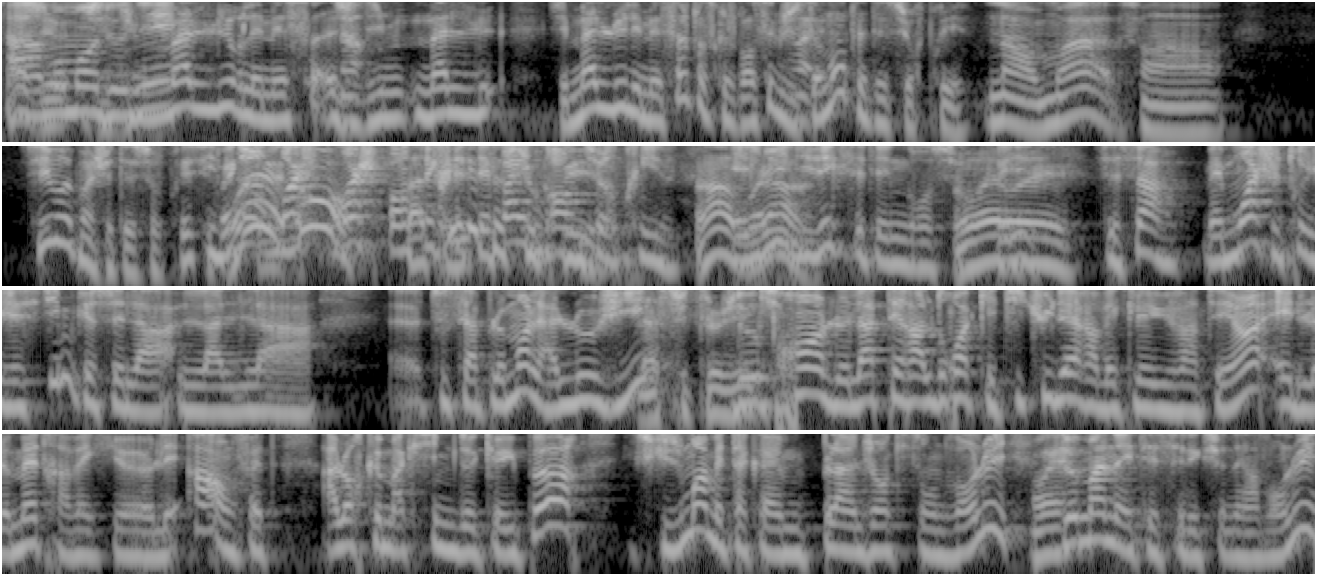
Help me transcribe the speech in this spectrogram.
À Ah, un j'ai- moment j'ai donné, mal lire les messages. J'ai mal lu- j'ai mal lu les messages parce que je pensais que justement t'étais surpris. Non, moi, enfin. Si, ouais, moi j'étais surpris. Ouais, que- moi, je- non, moi, je pensais que Patrick c'était était pas une grande surpris. surprise. Ah, et voilà. lui, il disait que c'était une grosse surprise. Ouais, ouais. C'est ça. Mais moi, je trouve, j'estime que c'est la, la, la, euh, tout simplement la logique, La suite de prendre le latéral droit qui est titulaire avec les U21 et de le mettre avec euh, les A, en fait. Alors que Maxime de Kuiper, excuse-moi, mais t'as quand même plein de gens qui sont devant lui. Ouais. Deman a été sélectionné avant lui.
